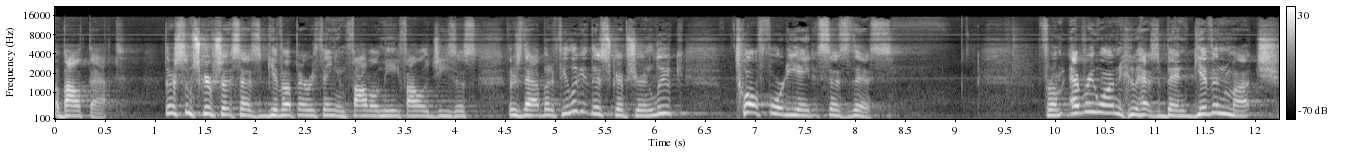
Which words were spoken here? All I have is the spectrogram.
about that. There's some scripture that says, give up everything and follow me, follow Jesus. There's that. But if you look at this scripture in Luke 12 48, it says this From everyone who has been given much,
